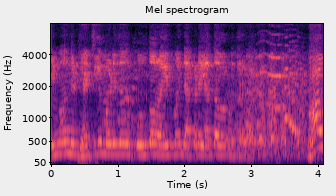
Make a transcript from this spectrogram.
ಇನ್ನೊಂದಿಟ್ಟು ಹೆಚ್ಚಿಗೆ ಮಾಡಿದ್ರೆ ಕುಂತವ್ರ ಐದು ಮಂದಿ ಆ ಕಡೆ ಎದ್ದ ಹೋಗ್ಬಿಡ್ತಾರೆ. ಭಾವ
